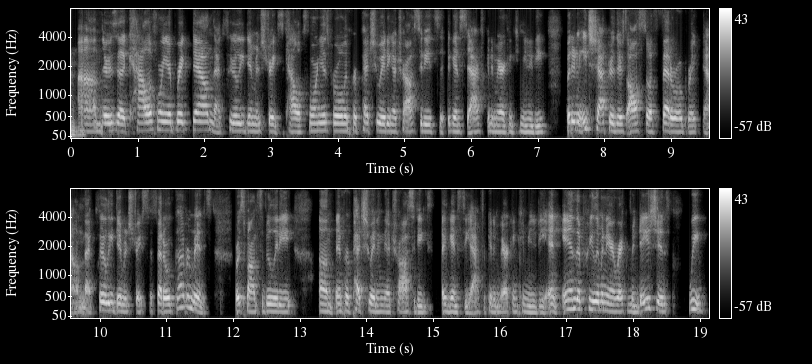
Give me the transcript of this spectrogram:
mm-hmm. um, there's a california breakdown that clearly demonstrates california's role in perpetuating atrocities against the african american community but in each chapter there's also a federal breakdown that clearly demonstrates the federal government's responsibility um, and perpetuating the atrocities against the African American community. And in the preliminary recommendations, we,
